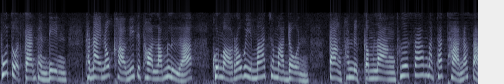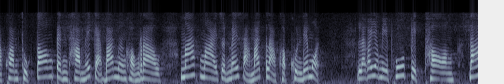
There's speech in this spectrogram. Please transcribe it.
ผู้ตรวจการแผ่นดิน ทนายนกขาวนิติธรล้ำเหลือ คุณหมอระวีมาชมาดล ต่างผนึกกำลังเพื่อสร้างบรรทัดฐานรักษาความถูกต้องเป็นธรรมให้แก่บ้านเมืองของเรา มากมายจนไม่สามารถกล่าวขอบคุณได้หมดแล้วก็ยังมีผู้ปิดทองใต้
